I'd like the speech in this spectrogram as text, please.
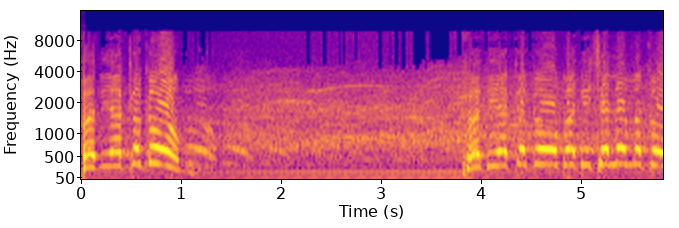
ప్రతి అక్కకు ప్రతి అక్కకు ప్రతి చెల్లెమ్మకు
